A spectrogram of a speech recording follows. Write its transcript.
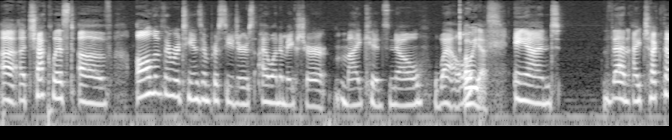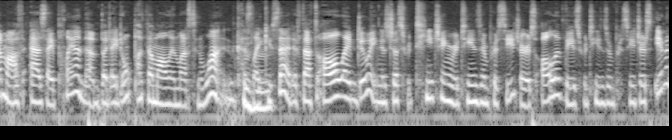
Uh, a checklist of all of the routines and procedures I want to make sure my kids know well. Oh, yes. and then I check them off as I plan them, but I don't put them all in lesson one because, like mm-hmm. you said, if that's all I'm doing is just teaching routines and procedures, all of these routines and procedures, even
